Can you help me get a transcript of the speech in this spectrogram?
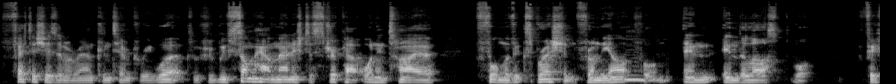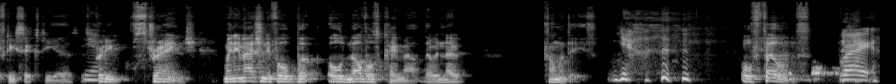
fetishism around contemporary works, which we've somehow managed to strip out one entire form of expression from the art mm. form in in the last what 50, 60 years. It's yeah. pretty strange. I mean, imagine if all book, all novels came out, there were no comedies. Yeah. or films. Right.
